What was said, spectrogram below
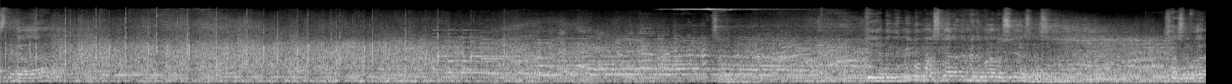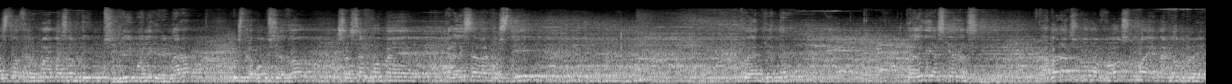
είστε. Και για την τιμή που μας κάνετε με την παρουσία σας. Σας ευχαριστώ θερμά μέσα από την ψηλή μου ειλικρινά που είστε απόψε εδώ. Σας εύχομαι καλή σαρακοστή που έρχεται. Καλή διασκέδαση. Θα περάσουμε όμορφα όσο πάει μέχρι το πρωί.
